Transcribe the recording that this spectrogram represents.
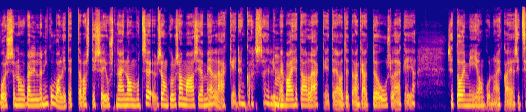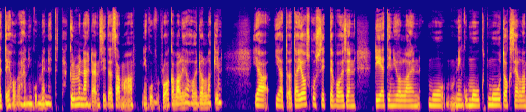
Voisi sanoa välillä niin kuin valitettavasti se just näin on, mutta se, se on kyllä sama asia meidän lääkkeiden kanssa. Eli mm. me vaihdetaan lääkkeitä ja otetaan käyttöön uusi lääke ja se toimii jonkun aikaa ja sitten se teho vähän niin kuin menetetään. Kyllä me nähdään sitä samaa niin kuin ruokavaliohoidollakin – ja, ja tota, joskus sitten voi sen dietin jollain muu, niin kuin muu, muutoksella,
